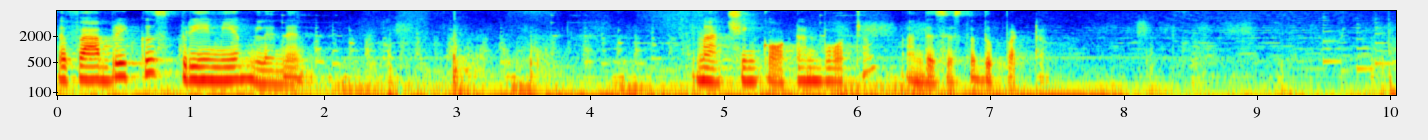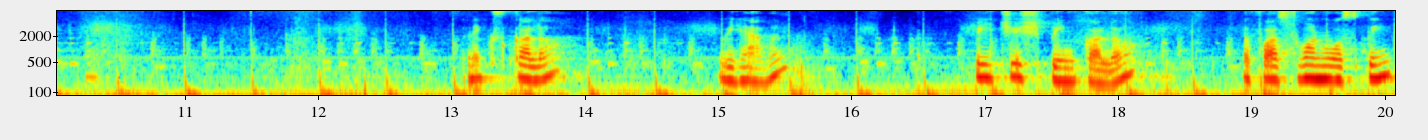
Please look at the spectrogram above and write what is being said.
The fabric is premium linen. Matching cotton bottom and this is the dupatta. Next color we have in peachish pink color. The first one was pink,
